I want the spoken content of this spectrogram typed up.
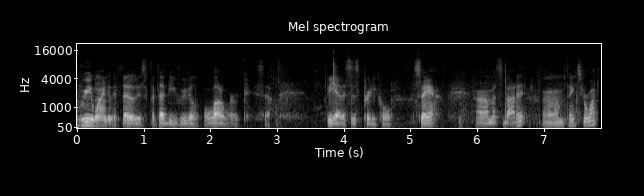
rewind it with those, but that'd be real a lot of work. So, but yeah, this is pretty cool. So yeah. Um, that's about it. Um, thanks for watching.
